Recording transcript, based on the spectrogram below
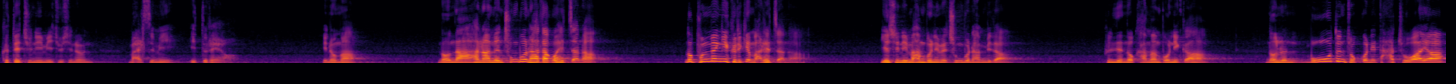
그때 주님이 주시는 말씀이 있더래요. 이놈아, 너 나 하나면 충분하다고 했잖아. 너 분명히 그렇게 말했잖아. 예수님 한 분이면 충분합니다. 그런데 너 가만 보니까 너는 모든 조건이 다 좋아야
